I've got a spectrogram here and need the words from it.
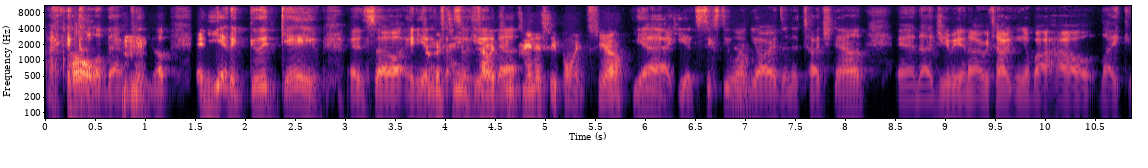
I had Oh. called that pickup, and he had a good game, and so and he had, a t- 17, so he had uh, fantasy points. Yeah. yeah, he had 61 yards and a touchdown. And uh, Jimmy and I were talking about how like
